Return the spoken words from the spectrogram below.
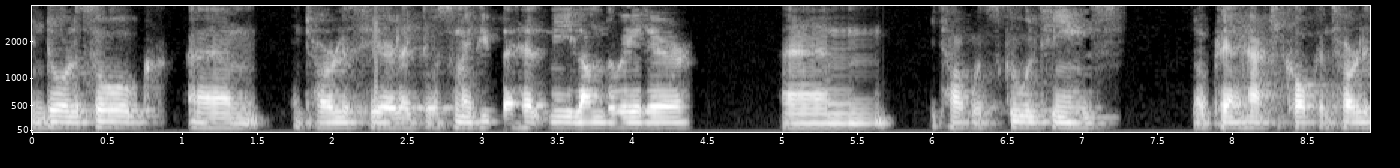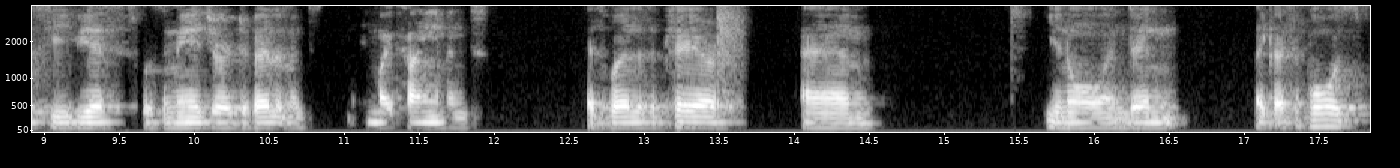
in Dúrlas Óg, um, in Thurles here. Like there were so many people that helped me along the way there. Um, you talk about school teams. You know, playing Harty Cup in Thurles CBS was a major development in my time, and as well as a player. Um, you know, and then like I suppose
